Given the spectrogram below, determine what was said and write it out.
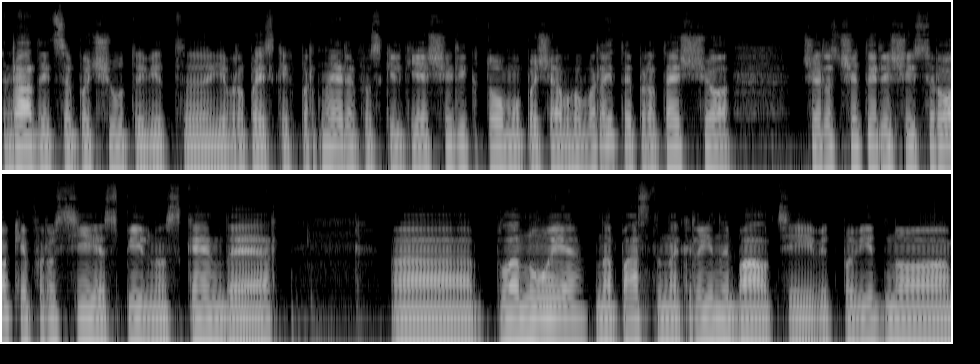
радий це почути від е, європейських партнерів, оскільки я ще рік тому почав говорити про те, що через 4-6 років Росія спільно з КНДР а, планує напасти на країни Балтії, відповідно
